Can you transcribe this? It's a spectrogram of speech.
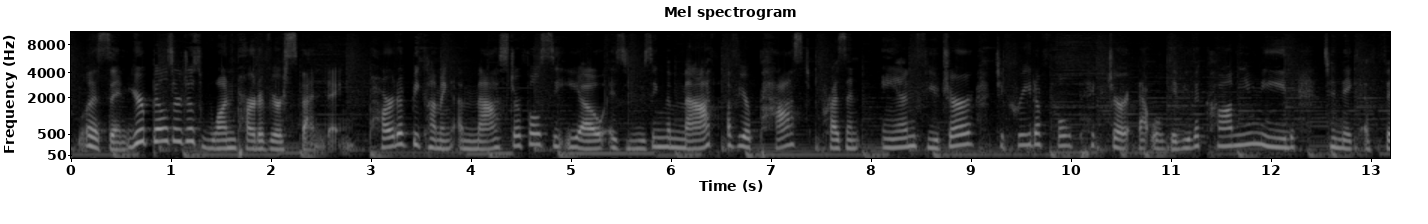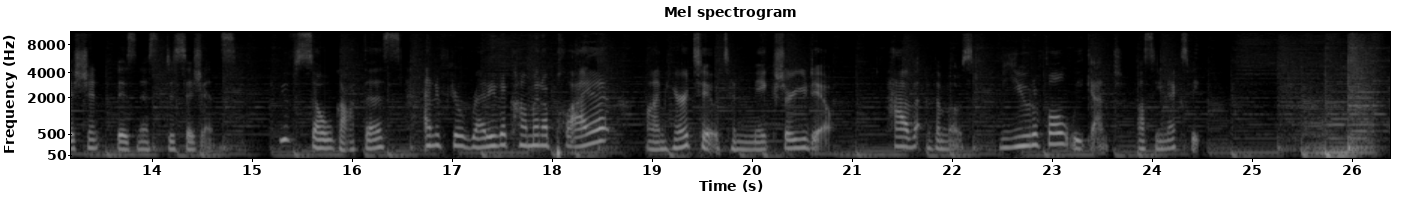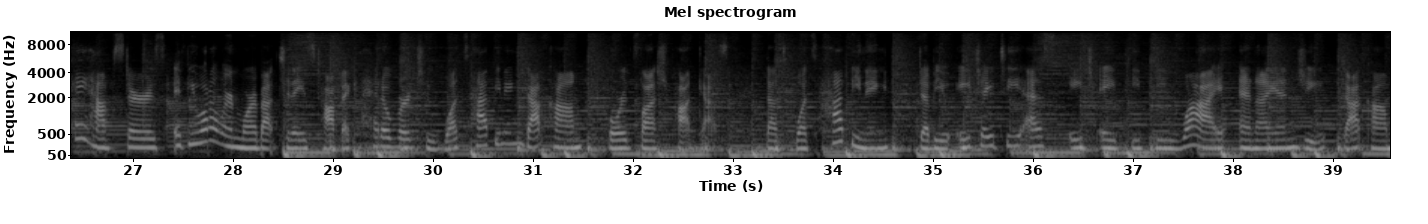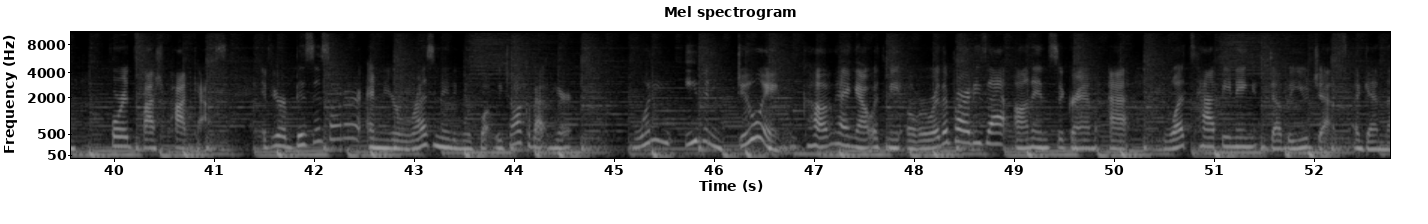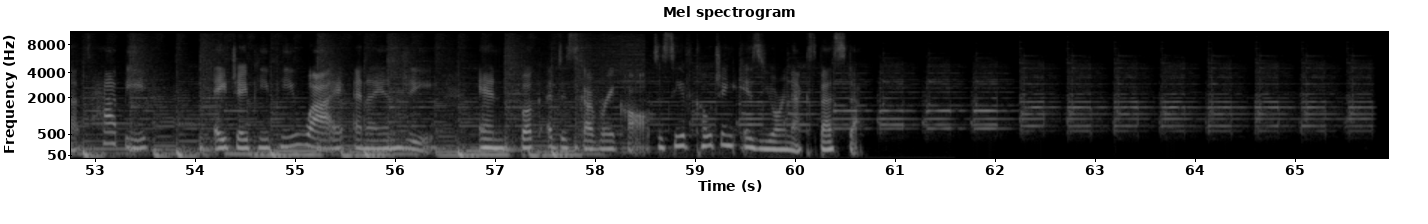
Listen, your bills are just one part of your spending part of becoming a masterful CEO is using the math of your past, present, and future to create a full picture that will give you the calm you need to make efficient business decisions. You've so got this. And if you're ready to come and apply it, I'm here too to make sure you do. Have the most beautiful weekend. I'll see you next week. Hey, Hapsters. If you want to learn more about today's topic, head over to whatshappyning.com forward slash podcast. That's what's Happyning, W H A T S H A P P Y N I N G dot com forward slash podcast. If you're a business owner and you're resonating with what we talk about here, what are you even doing? Come hang out with me over where the party's at on Instagram at what's Happyning WJess. Again, that's happy H A P P Y N I N G, and book a discovery call to see if coaching is your next best step.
